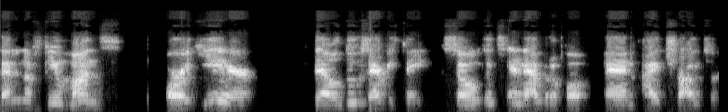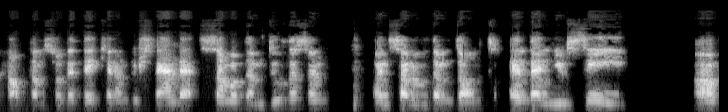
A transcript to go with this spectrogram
that in a few months or a year, they'll lose everything. So it's inevitable. And I try to help them so that they can understand that some of them do listen and some of them don't. And then you see um,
